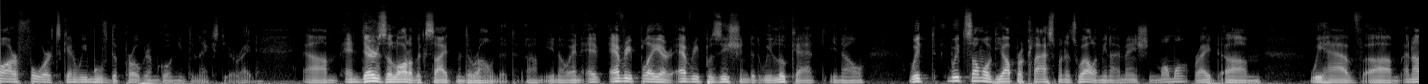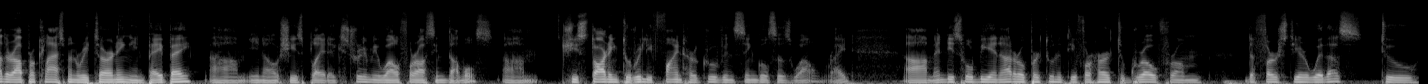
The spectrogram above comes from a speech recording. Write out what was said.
far forwards can we move the program going into next year right um, and there's a lot of excitement around it um, you know and every player every position that we look at you know with with some of the upperclassmen as well i mean i mentioned momo right um, we have um, another upperclassman returning in Pepe. Um, you know, she's played extremely well for us in doubles. Um, she's starting to really find her groove in singles as well, right? Um, and this will be another opportunity for her to grow from the first year with us to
